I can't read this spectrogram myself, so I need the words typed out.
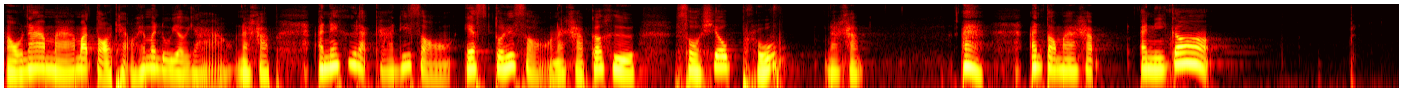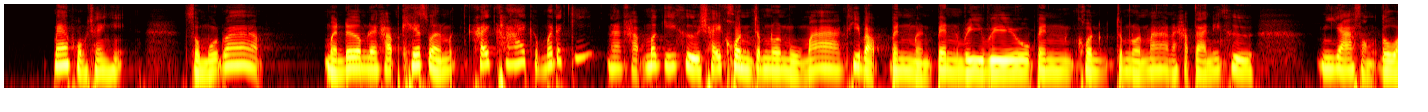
เอาหน้าม้ามาต่อแถวให้มันดูยาวๆนะครับ อันนี้คือหลักการที่ 2 S ตัวที่2นะครับก็คือ social proof นะครับ อะ อันต่อมาครับ อันนี้ก็ แม่ผมใช้งี้ สมมุติว่าเหมือนเดิมเลยครับ เคสเหมือนคล้ายๆ กับเมื่อกี้นะครับ เมื่อกี้คือใช้คนจำนวนหมู่มากที่แบบเป็นเหมือนเป็นรีวิวเป็นคนจำนวนมากนะครับ แต่นี่คือมียา 2 ตัว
